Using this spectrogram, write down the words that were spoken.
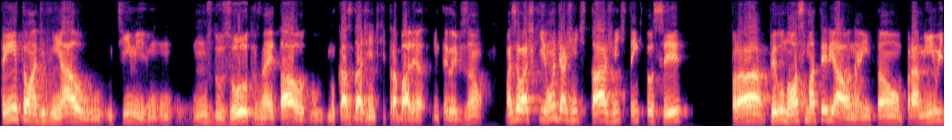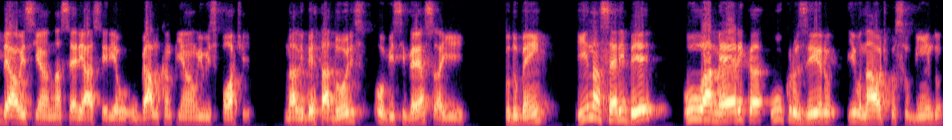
tentam adivinhar o, o time um, uns dos outros, né, e tal, no caso da gente que trabalha em televisão, mas eu acho que onde a gente está, a gente tem que torcer pra, pelo nosso material, né, então, para mim, o ideal esse ano na Série A seria o, o Galo campeão e o esporte na Libertadores, ou vice-versa, aí tudo bem, e na Série B, o América, o Cruzeiro e o Náutico subindo,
